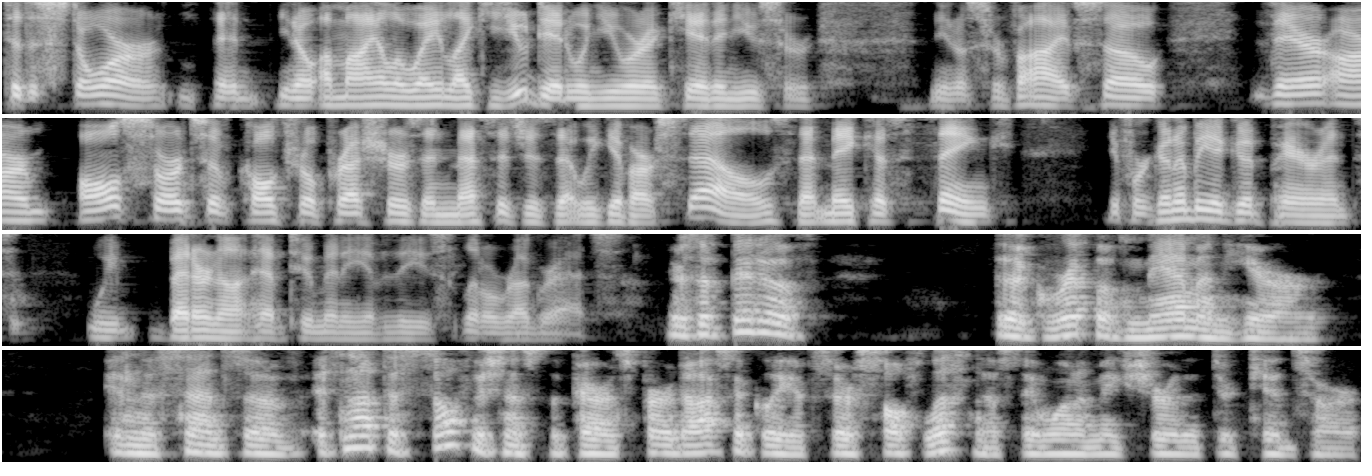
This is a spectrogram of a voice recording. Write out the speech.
to the store and you know a mile away like you did when you were a kid and you sur- you know survived. So there are all sorts of cultural pressures and messages that we give ourselves that make us think if we're going to be a good parent, we better not have too many of these little rugrats. There's a bit of the grip of mammon here in the sense of it's not the selfishness of the parents, paradoxically, it's their selflessness. They want to make sure that their kids are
